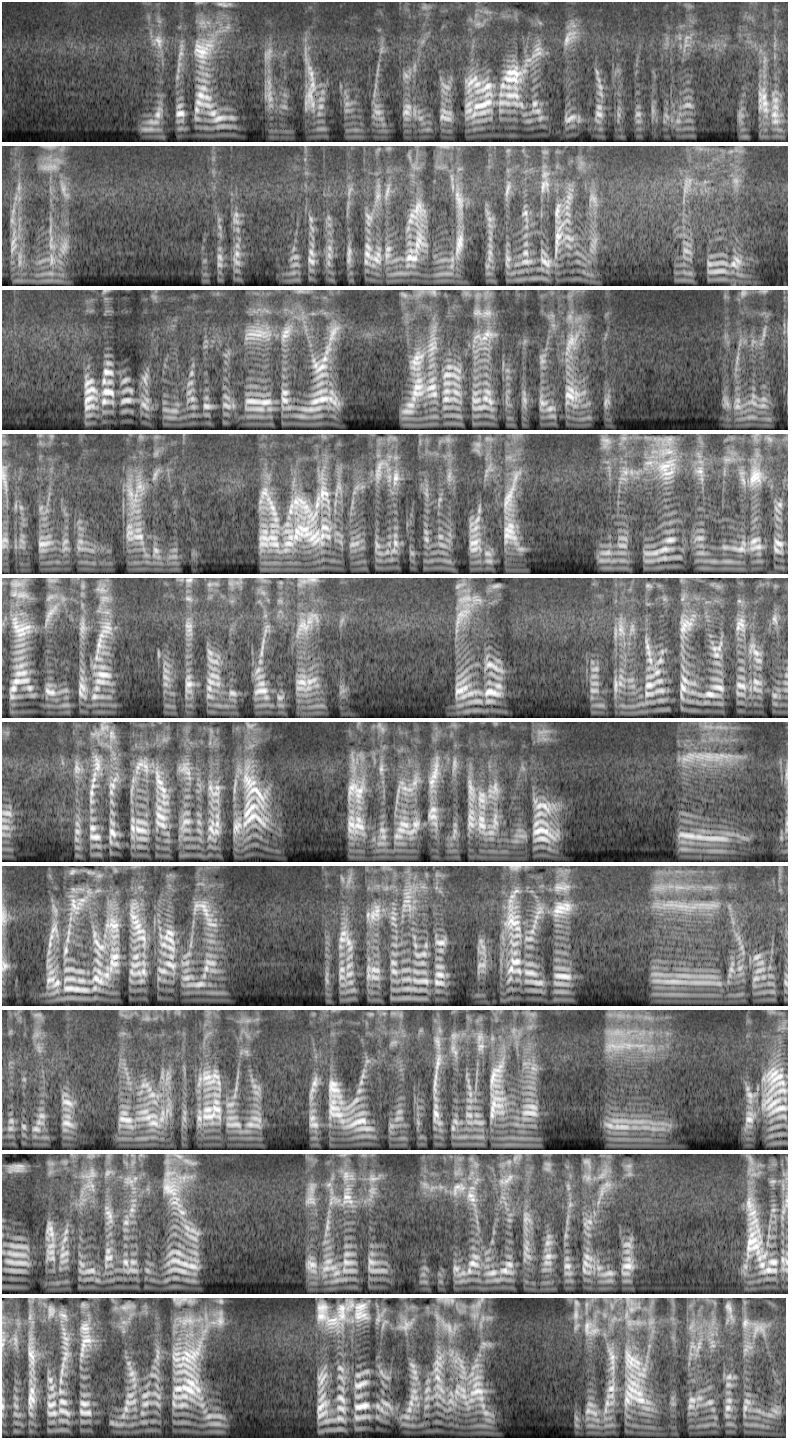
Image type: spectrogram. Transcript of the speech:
Y después de ahí arrancamos con Puerto Rico. Solo vamos a hablar de los prospectos que tiene esa compañía. Muchos prospectos muchos prospectos que tengo la mira. Los tengo en mi página. Me siguen. Poco a poco subimos de, seguidores y van a conocer el concepto diferente. Recuerden que pronto vengo con un canal de YouTube. Pero por ahora me pueden seguir escuchando en Spotify. Y me siguen en mi red social de Instagram, concepto underscore diferente. Vengo con tremendo contenido este próximo este fue sorpresa, ustedes no se lo esperaban. Pero aquí les voy a hablar, aquí les estaba hablando de todo. Eh, vuelvo y digo, gracias a los que me apoyan. Estos fueron 13 minutos, vamos para 14. Eh, ya no como mucho de su tiempo. De nuevo, gracias por el apoyo. Por favor, sigan compartiendo mi página. Eh, los amo. Vamos a seguir dándole sin miedo. Recuérdense, 16 de julio, San Juan, Puerto Rico. La UE presenta Summerfest y vamos a estar ahí. Todos nosotros y vamos a grabar. Así que ya saben, esperen el contenido.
